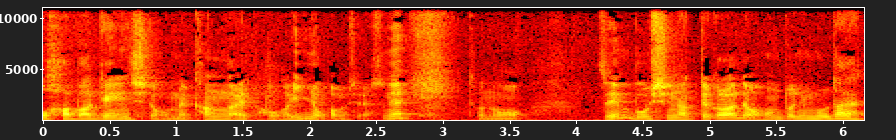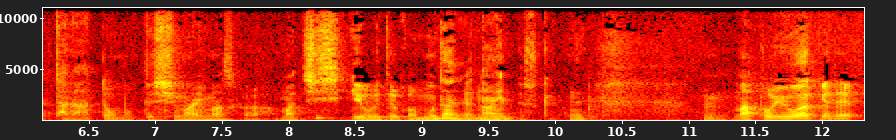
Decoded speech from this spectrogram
大幅減資とかもね考えた方がいいのかもしれないですね。その全部失ってからでは本当に無駄やったなと思ってしまいますからまあ知識を得てるから無駄じゃないんですけどね。うん、まあというわけで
